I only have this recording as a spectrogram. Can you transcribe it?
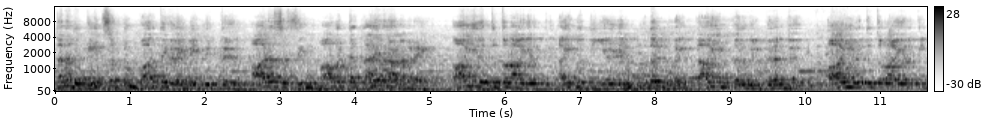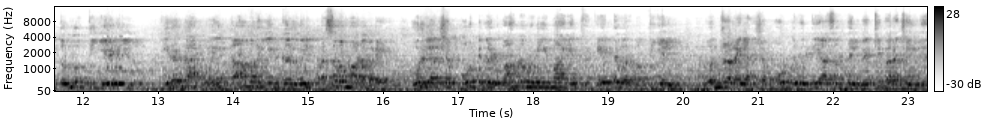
தனது தேன் சொட்டும் வார்த்தைகளை வைத்திட்டு ஆர் எஸ் எஸ் மாவட்ட தலைவரானவரே. ஆயிரத்து தொள்ளாயிரத்தி ஐம்பத்தி ஏழில் முதல் முறை தாயின் கருவில் பிறந்து ஆயிரத்து தொள்ளாயிரத்தி தொண்ணூத்தி ஏழில் இரண்டாம் முறை தாமரையின் கருவில் பிரசவமானவரே. ஒரு லட்சம் ஓட்டுகள் வாங்க முடியுமா என்று கேட்டவர் மத்தியில் ஒன்றரை லட்சம் ஓட்டு வித்தியாசத்தில் வெற்றி பெறச் செய்து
